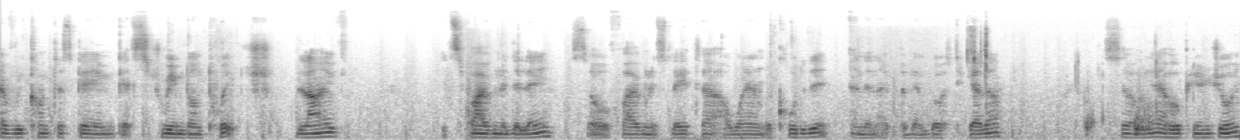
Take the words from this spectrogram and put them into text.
every contest game gets streamed on Twitch live. It's 5 minute delay so 5 minutes later I went and recorded it and then I put them both together. So yeah I hope you enjoy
